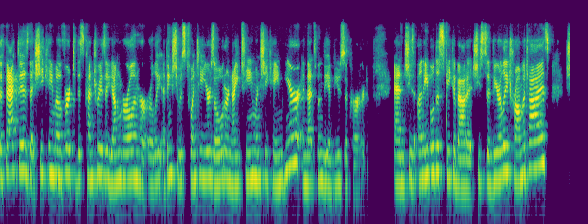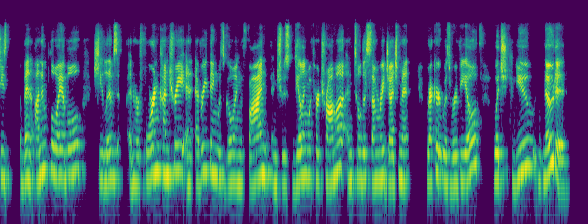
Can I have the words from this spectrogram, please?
The fact is that she came over to this country as a young girl in her early, I think she was 20 years old or 19 when she came here, and that's when the abuse occurred. And she's unable to speak about it. She's severely traumatized. She's been unemployable. She lives in her foreign country, and everything was going fine. And she was dealing with her trauma until the summary judgment record was revealed, which you noted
